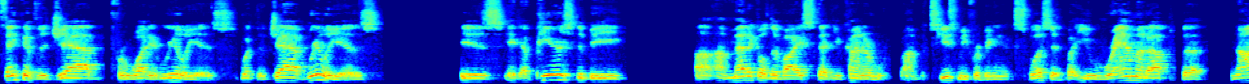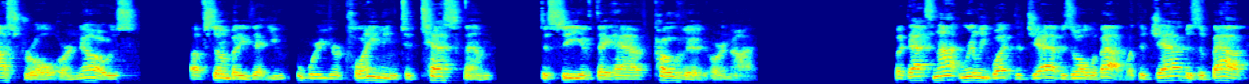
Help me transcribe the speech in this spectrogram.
think of the jab for what it really is. What the jab really is, is it appears to be a, a medical device that you kind of, um, excuse me for being explicit, but you ram it up the nostril or nose of somebody that you, where you're claiming to test them to see if they have COVID or not. But that's not really what the jab is all about. What the jab is about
